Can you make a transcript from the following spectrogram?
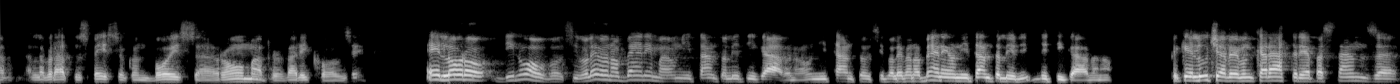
ha lavorato spesso con Boyce a Roma per varie cose. E loro di nuovo si volevano bene, ma ogni tanto litigavano, ogni tanto si volevano bene, ogni tanto litigavano. Perché Luce aveva un carattere abbastanza,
